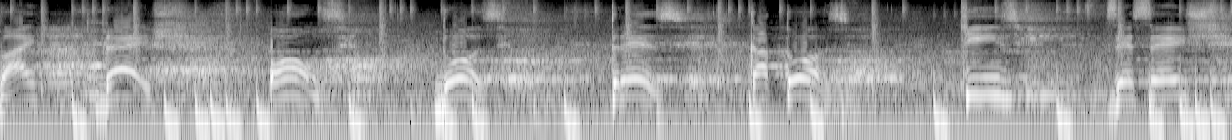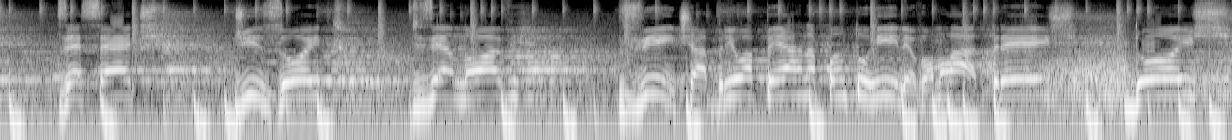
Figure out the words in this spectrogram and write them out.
Vai. 10, 11, 12, 13, 14, 15, 16, 17, 18, 19, 20. Abriu a perna, panturrilha. Vamos lá. 3, 2,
